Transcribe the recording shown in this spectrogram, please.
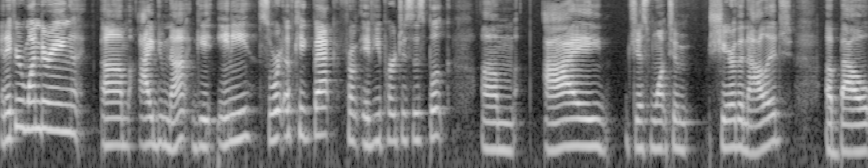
And if you're wondering, um, I do not get any sort of kickback from if you purchase this book. Um, I just want to share the knowledge about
